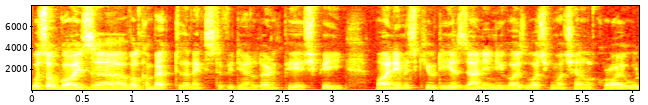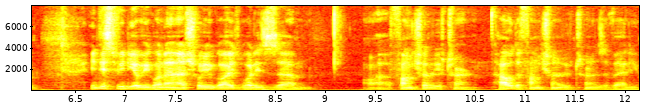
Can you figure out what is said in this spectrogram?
What's up guys, uh, welcome back to the next video on learning PHP. My name is QD Azdani and you guys watching my channel Coriowood. In this video we're gonna show you guys what is um, uh, function return, how the function returns a value.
